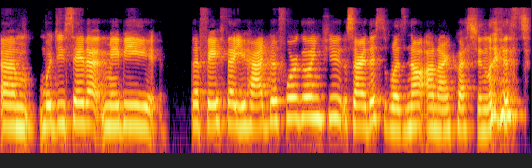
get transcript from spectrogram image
um, would you say that maybe the faith that you had before going through? Sorry, this was not on our question list.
